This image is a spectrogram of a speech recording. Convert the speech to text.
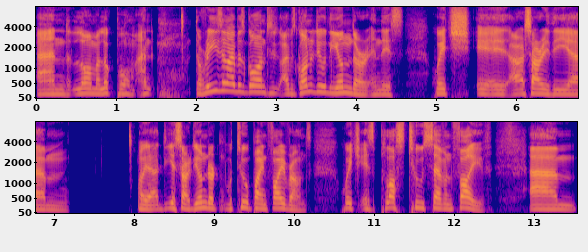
and Loma Lookboom. And the reason I was going to I was going to do the under in this, which is, or sorry, the um Oh yeah, yeah. Sorry, the under two point five rounds, which is plus two seven five. Um,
